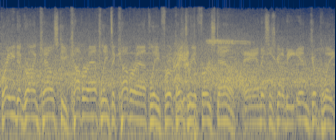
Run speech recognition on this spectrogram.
Brady to Gronkowski, cover athlete to cover athlete for a Patriot first down. And this is going to be incomplete.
